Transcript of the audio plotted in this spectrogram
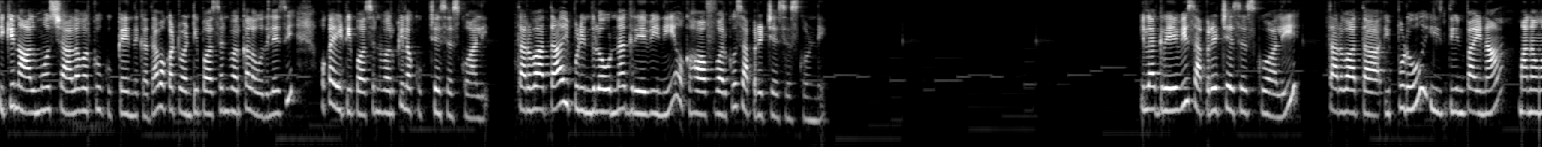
చికెన్ ఆల్మోస్ట్ చాలా వరకు కుక్ అయింది కదా ఒక ట్వంటీ పర్సెంట్ వరకు అలా వదిలేసి ఒక ఎయిటీ పర్సెంట్ వరకు ఇలా కుక్ చేసేసుకోవాలి. తర్వాత ఇప్పుడు ఇందులో ఉన్న గ్రేవీని ఒక హాఫ్ వరకు సపరేట్ చేసేసుకోండి. ఇలా గ్రేవీ సపరేట్ చేసేసుకోవాలి. తర్వాత ఇప్పుడు ఈ దీనిపైన మనం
